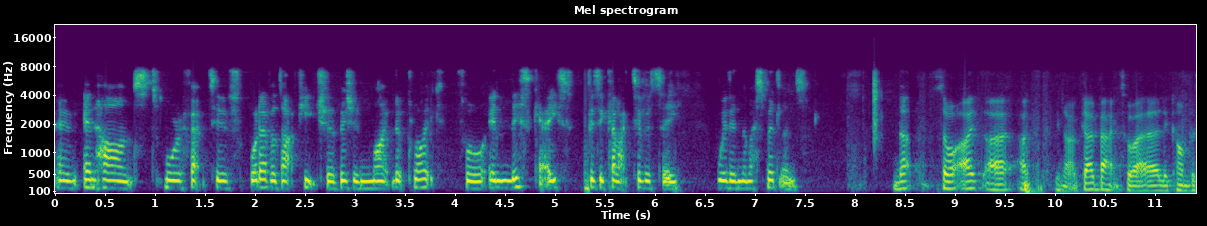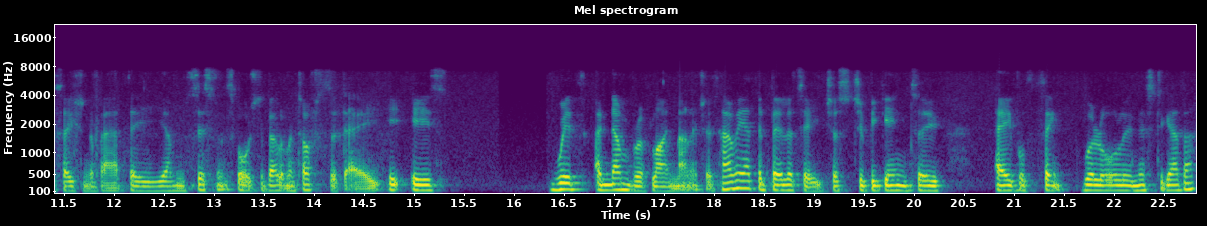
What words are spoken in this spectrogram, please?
enhanced, more effective, whatever that future vision might look like for, in this case, physical activity within the West Midlands. No, so I, I, I, you know, go back to our early conversation about the um, Assistant Sports Development Officer Day. It is with a number of line managers how we had the ability just to begin to able to think we're all in this together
